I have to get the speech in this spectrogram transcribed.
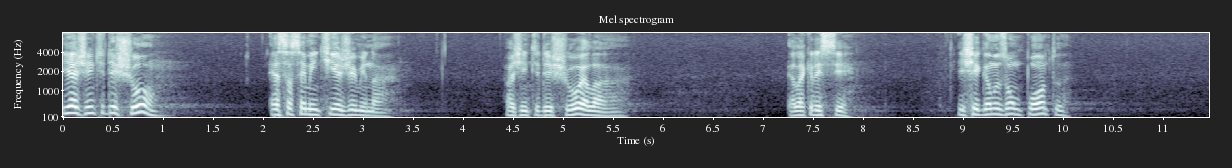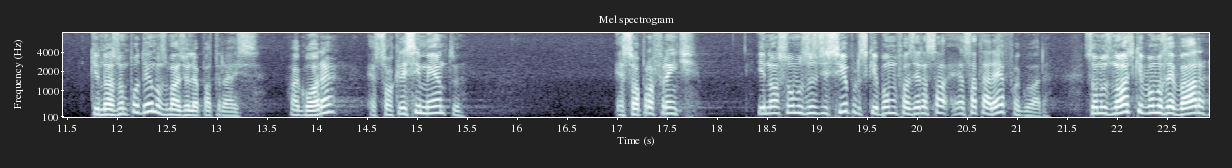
E a gente deixou essa sementinha germinar. A gente deixou ela ela crescer. E chegamos a um ponto que nós não podemos mais olhar para trás. Agora é só crescimento. É só para frente. E nós somos os discípulos que vamos fazer essa, essa tarefa agora. Somos nós que vamos levar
